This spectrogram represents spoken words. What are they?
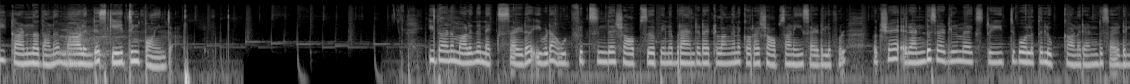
ഈ കാണുന്നതാണ് മാളിന്റെ സ്കേറ്റിംഗ് പോയിന്റ് ഇതാണ് മാളിന്റെ നെക്സ്റ്റ് സൈഡ് ഇവിടെ ഔട്ട്ഫിറ്റ്സിന്റെ ഷോപ്സ് പിന്നെ ബ്രാൻഡഡ് ആയിട്ടുള്ള അങ്ങനെ കുറേ ഷോപ്പ്സാണ് ഈ സൈഡിൽ ഫുൾ പക്ഷേ രണ്ട് സൈഡിലും സ്ട്രീറ്റ് പോലത്തെ ലുക്കാണ് രണ്ട് സൈഡിൽ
